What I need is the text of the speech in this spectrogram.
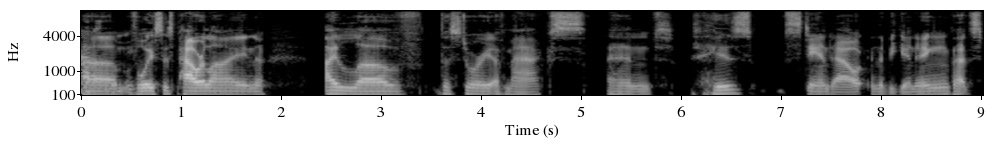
um, Absolutely. voices Powerline. I love the story of Max and his standout in the beginning. That's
